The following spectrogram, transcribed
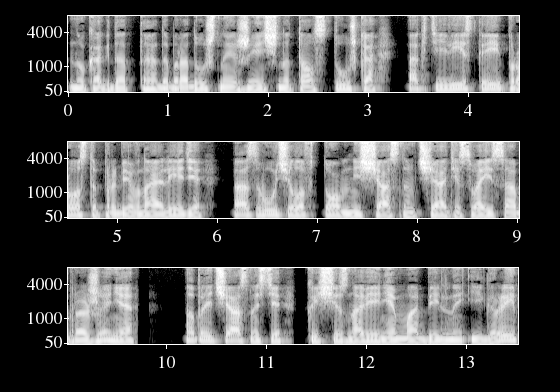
Но когда та добродушная женщина-толстушка, активистка и просто пробивная леди озвучила в том несчастном чате свои соображения о причастности к исчезновениям мобильной игры,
